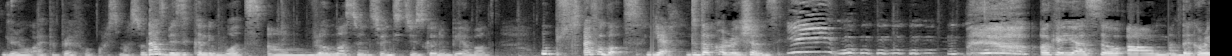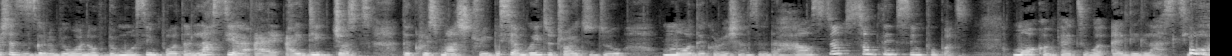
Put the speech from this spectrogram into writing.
you know i prepare for christmas. So that's basically what um vlogmas 2022 is going to be about oops i forgot. Yeah the decorations. Okay yeah so um decorations is going to be one of the most important. Last year i i did just the christmas tree but see i'm going to try to do more decorations in the house. Just something simple but more compared to what i did last year. Ooh.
